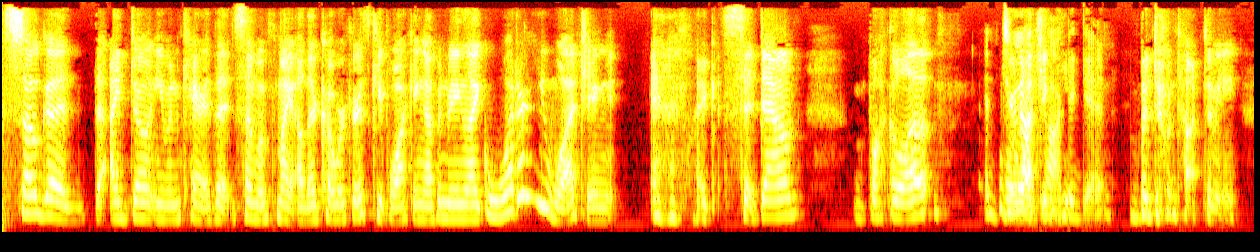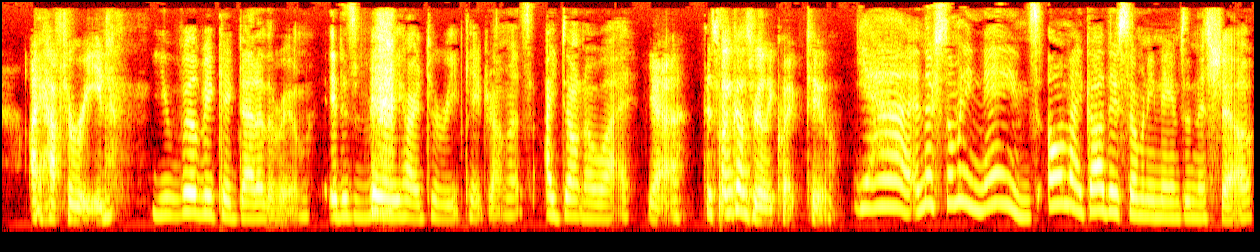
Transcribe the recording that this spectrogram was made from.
so good that I don't even care that some of my other coworkers keep walking up and being like, "What are you watching?" And I'm like, "Sit down, buckle up, and do we're not talk again. but don't talk to me. I have to read." You will be kicked out of the room. It is very hard to read K dramas. I don't know why. Yeah, this one goes really quick too. Yeah, and there's so many names. Oh my god, there's so many names in this show.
